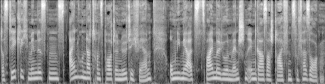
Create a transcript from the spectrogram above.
dass täglich mindestens 100 Transporte nötig wären, um die mehr als zwei Millionen Menschen im Gazastreifen zu versorgen.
